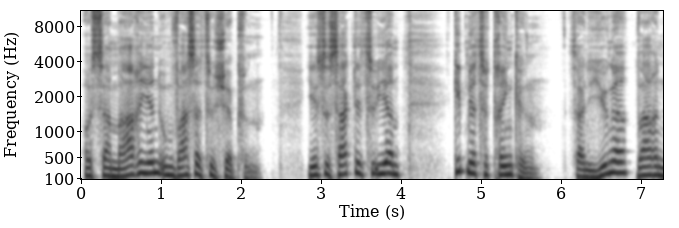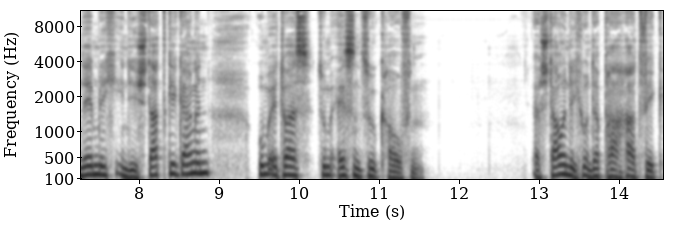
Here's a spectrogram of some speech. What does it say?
aus Samarien, um Wasser zu schöpfen. Jesus sagte zu ihr, Gib mir zu trinken. Seine Jünger waren nämlich in die Stadt gegangen, um etwas zum Essen zu kaufen. Erstaunlich, unterbrach Hartwig.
